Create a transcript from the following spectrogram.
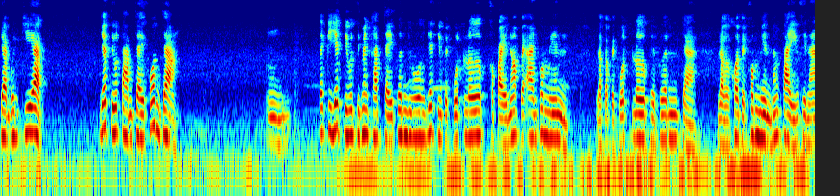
อย่าเพิ่นเครียดยายติ๋วตามใจคนจ้าอืมตะกี้ยายติ๋วสิแม่นคัดใจเพิ่อนอยู่ยายติ๋วไปกดเลิฟเข้าไปเนาะไปอ่านคอมเมนต์แล้วก็ไปกดเลิฟให้เพิ่อนจ้าแล้วก็ค่อยไปคอมเมนต์ทั้งใต้จังซี่นะ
